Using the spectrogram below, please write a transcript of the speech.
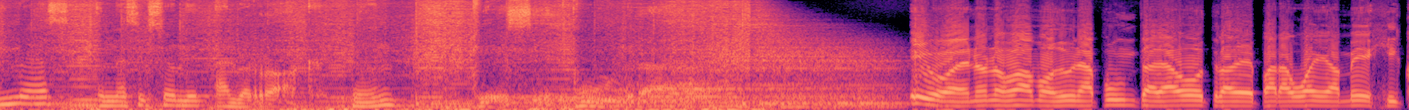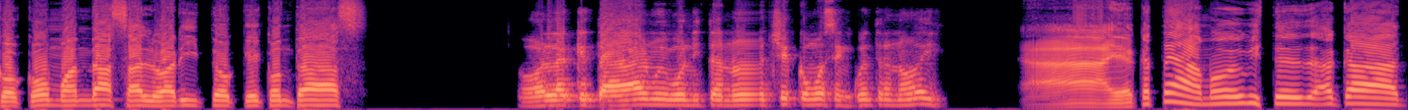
Y más en la sección de Alba Rock, Que se pudra. Y bueno, nos vamos de una punta a la otra, de Paraguay a México. ¿Cómo andás, Alvarito? ¿Qué contás? Hola, ¿qué tal? Muy bonita noche. ¿Cómo se encuentran hoy? Ay, acá estamos, viste, acá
